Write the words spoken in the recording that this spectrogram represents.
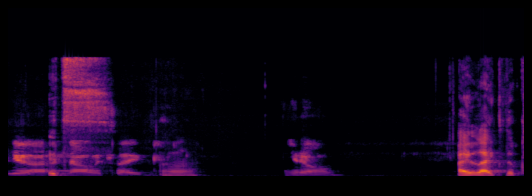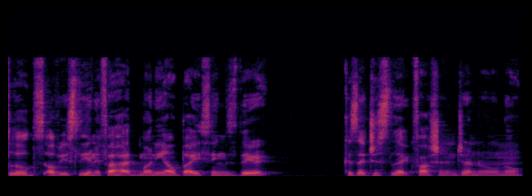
yeah, It's- and now it's like know. you know, I like the clothes obviously and if I had money I'll buy things there because I just like fashion in general, no?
